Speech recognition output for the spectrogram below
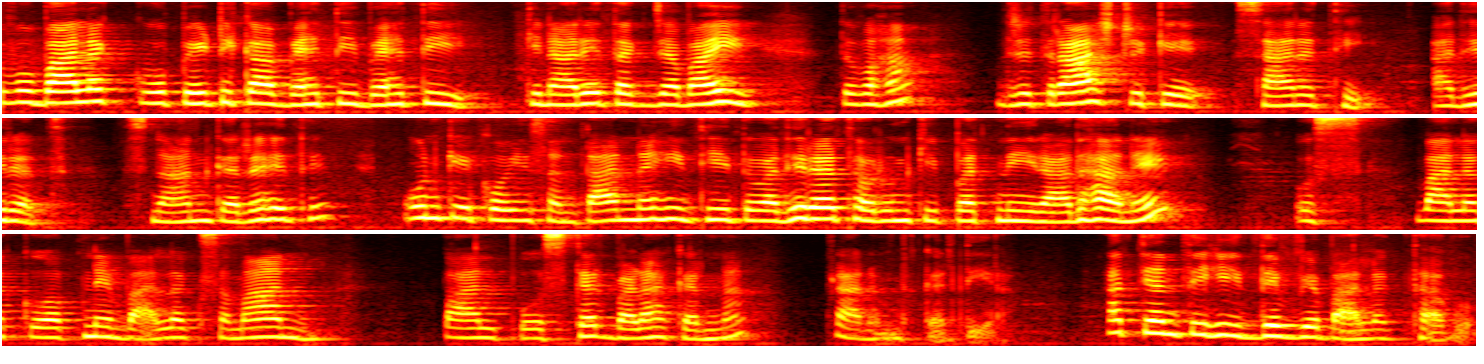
तो वो बालक, वो पेटिका बहती बहती किनारे तक जब आई तो वहाँ धृतराष्ट्र के सारथी अधिरथ स्नान कर रहे थे। उनके कोई संतान नहीं थी तो अधिरथ और उनकी पत्नी राधा ने उस बालक को अपने बालक समान पाल पोस कर बड़ा करना प्रारंभ कर दिया। अत्यंत ही दिव्य बालक था वो।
